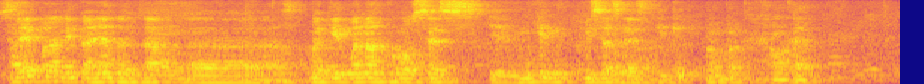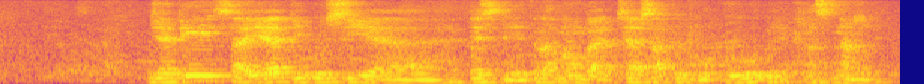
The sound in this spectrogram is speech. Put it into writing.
saya pernah ditanya tentang eh, bagaimana proses, ya mungkin bisa saya sedikit memperkenalkan. Jadi saya di usia SD telah membaca satu buku ya, kelas 6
